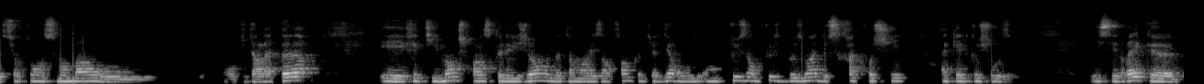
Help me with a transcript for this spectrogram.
surtout en ce moment où on vit dans la peur. Et effectivement, je pense que les gens, notamment les enfants, comme tu vas dire, ont, ont de plus en plus besoin de se raccrocher à quelque chose. Et c'est vrai que,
